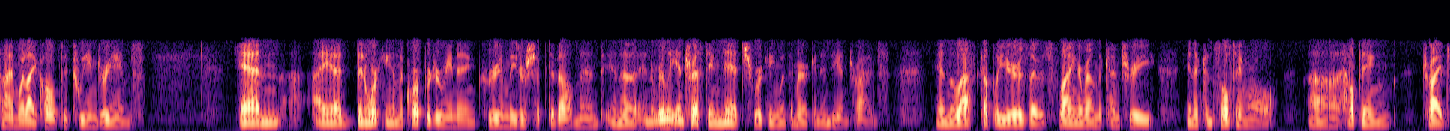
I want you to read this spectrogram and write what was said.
time what I called between dreams. And I had been working in the corporate arena in career and leadership development in a in a really interesting niche working with American Indian tribes. And the last couple of years I was flying around the country in a consulting role, uh, helping tribes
